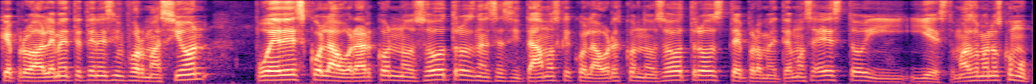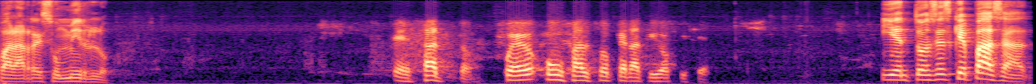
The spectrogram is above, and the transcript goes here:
que probablemente tienes información, puedes colaborar con nosotros, necesitamos que colabores con nosotros, te prometemos esto y esto, más o menos como para resumirlo. Exacto, fue un falso operativo oficial. ¿Y entonces qué pasa?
